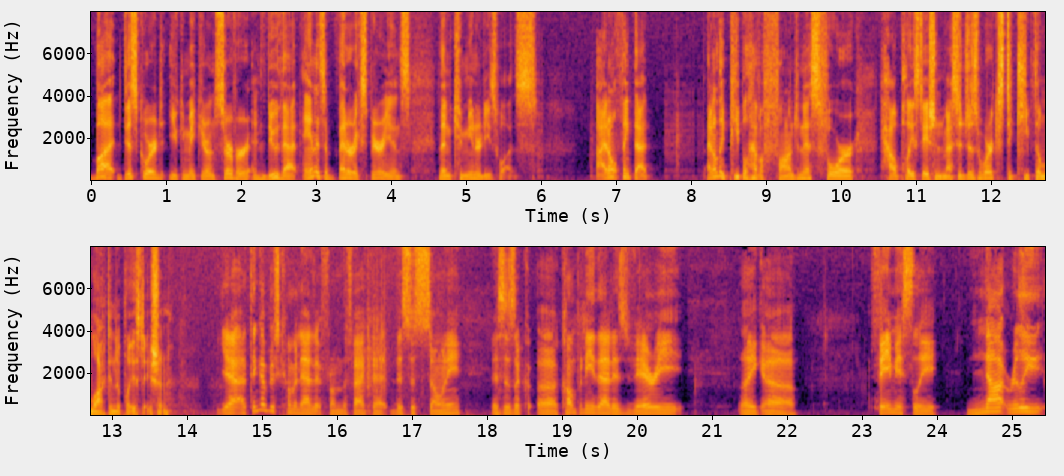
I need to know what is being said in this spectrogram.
But Discord, you can make your own server and do that, and it's a better experience than communities was." I don't think that I don't think people have a fondness for how PlayStation Messages works to keep them locked into PlayStation. Yeah, I think I'm just coming at it from the fact that this is Sony. This is a, a company that is very, like, uh, famously not really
